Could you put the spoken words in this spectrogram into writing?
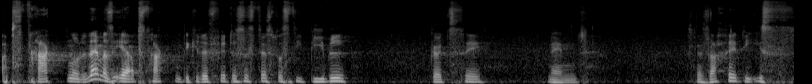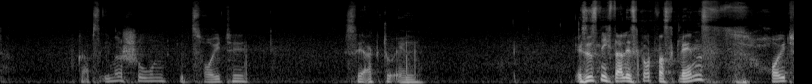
abstrakten oder nennen wir es eher abstrakten Begriffe, das ist das, was die Bibel Götze nennt. Das ist eine Sache, die ist, gab es immer schon, gibt es heute, sehr aktuell. Es ist nicht alles Gott, was glänzt. Heute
